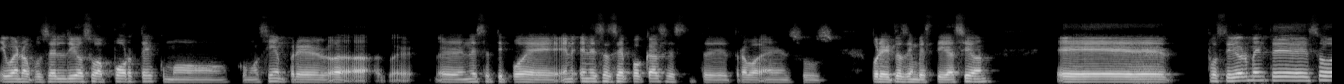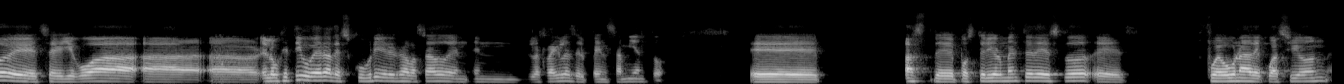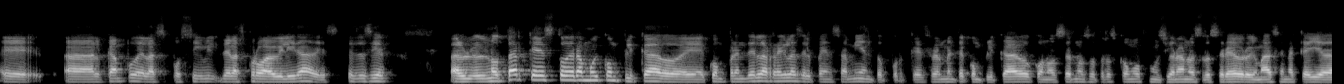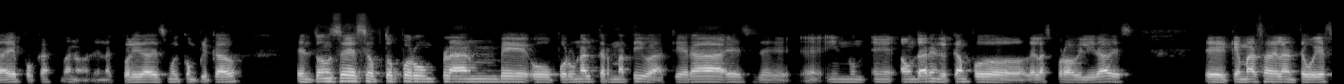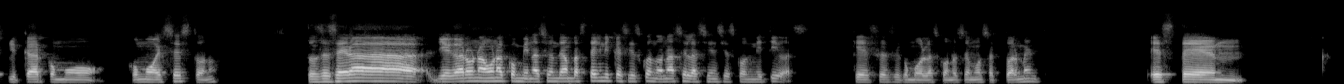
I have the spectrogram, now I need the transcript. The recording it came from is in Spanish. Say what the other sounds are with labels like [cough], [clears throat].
y bueno, pues él dio su aporte como, como siempre ah, eh, en ese tipo de, en, esas épocas, este, en sus proyectos de investigación. Eh, posteriormente eso eh, se llegó a, el objetivo era descubrir, era basado en, en las reglas del pensamiento. Hasta, posteriormente de esto fue una adecuación al campo de las, de las probabilidades. Es decir, al notar que esto era muy complicado, eh, comprender las reglas del pensamiento, porque es realmente complicado conocer nosotros cómo funciona nuestro cerebro y más en aquella época, bueno, en la actualidad es muy complicado, entonces se optó por un plan B o por una alternativa, que era este, eh, eh, ahondar en el campo de las probabilidades, que más adelante voy a explicar cómo, cómo es esto, ¿no? Entonces era, llegaron a una combinación de ambas técnicas y es cuando nacen las ciencias cognitivas, que es así como las conocemos actualmente. Este,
